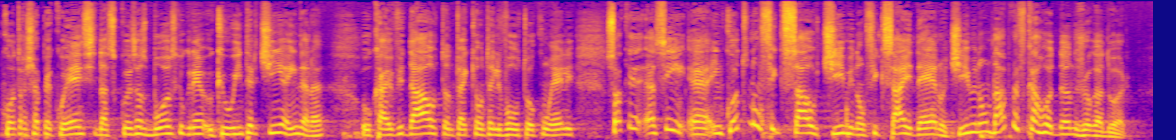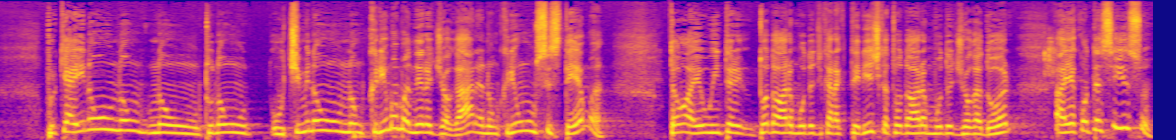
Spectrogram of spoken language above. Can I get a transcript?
contra a Chapecoense das coisas boas que o, Grêmio, que o Inter tinha ainda, né? O Caio Vidal, tanto é que ontem ele voltou com ele. Só que, assim, é, enquanto não fixar o time, não fixar a ideia no time, não dá para ficar rodando o jogador. Porque aí não, não, não, tu não, o time não, não cria uma maneira de jogar, né? Não cria um sistema. Então aí o Inter toda hora muda de característica, toda hora muda de jogador. Aí acontece isso.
